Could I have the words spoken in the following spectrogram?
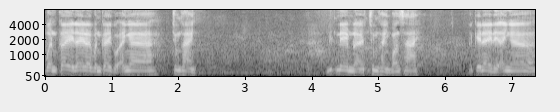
vườn cây ở đây là vườn cây của anh à, Trung Thành. Nickname là Trung Thành Bonsai. Cây này thì anh à,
